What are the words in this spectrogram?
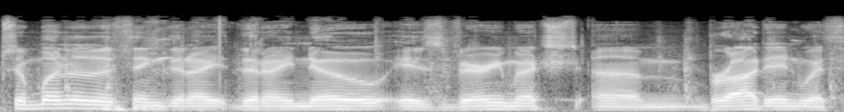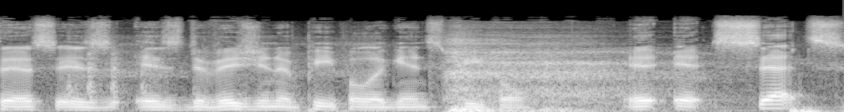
so one other thing that I that I know is very much um, brought in with this is is division of people against people. It, it sets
